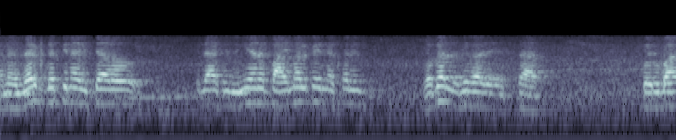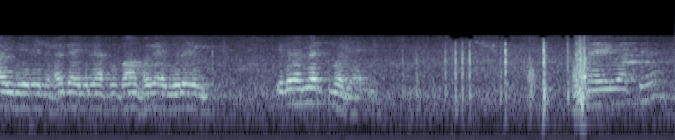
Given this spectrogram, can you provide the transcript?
અને નર્ક ગતિના વિચારો, એટલે આખી દુનિયાને પાયમાલ કઈ નખરી વગર લેવા દે સાથ કોઈ બાળી મેળે હગાઈ મેળે, આખું ગામ ભગાઈ મેળે, એ બધા નર્કમાં જાય. હવે એવી વાત છે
